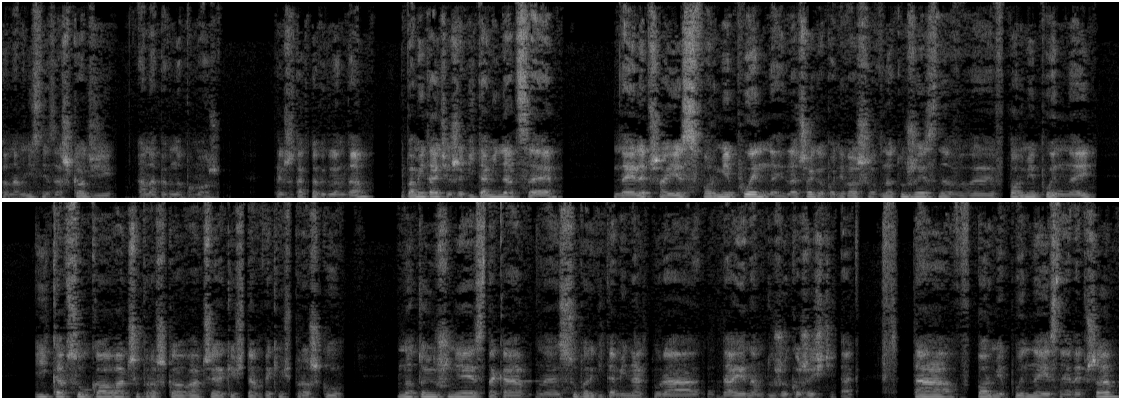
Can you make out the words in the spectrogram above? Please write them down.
to nam nic nie zaszkodzi, a na pewno pomoże. Także tak to wygląda. I pamiętajcie, że witamina C najlepsza jest w formie płynnej. Dlaczego? Ponieważ w naturze jest w formie płynnej i kapsułkowa, czy proszkowa, czy jakieś tam w jakimś proszku, no to już nie jest taka e, super witamina, która daje nam dużo korzyści, tak? Ta w formie płynnej jest najlepsza.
